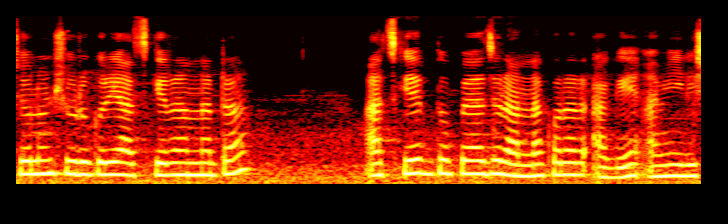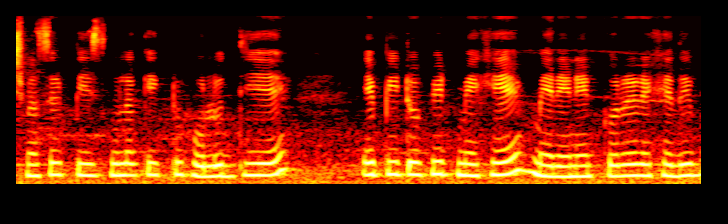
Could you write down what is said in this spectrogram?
চলুন শুরু করি আজকের রান্নাটা। আজকের দো পেঁয়াজ রান্না করার আগে আমি ইলিশ মাছের পিসগুলোকে একটু হলুদ দিয়ে এপিট ওপিট মেখে ম্যারিনেট করে রেখে দিব।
